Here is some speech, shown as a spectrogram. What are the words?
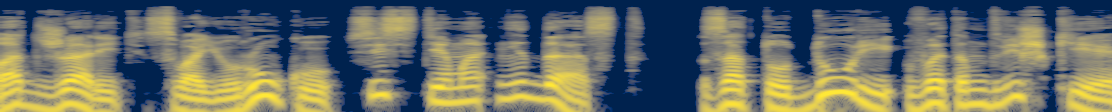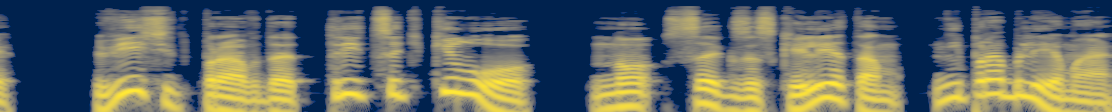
Поджарить свою руку система не даст, Зато дури в этом движке весит, правда, 30 кило, но с экзоскелетом не проблема,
